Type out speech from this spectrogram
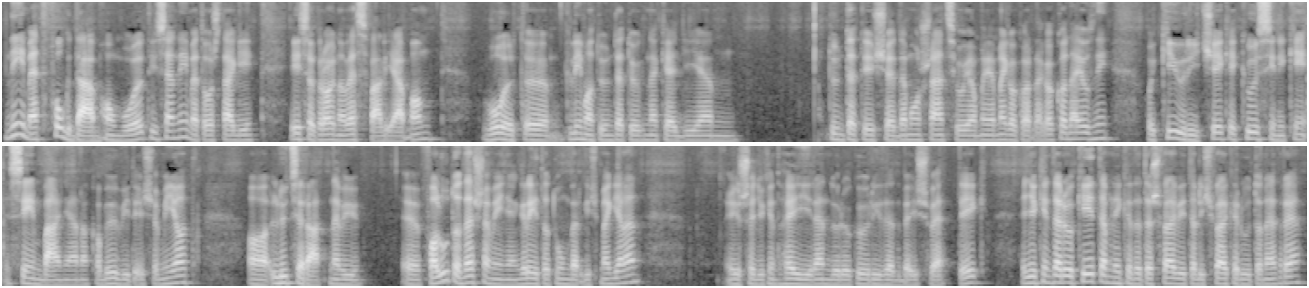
német fogdában volt, hiszen németországi Észak-Rajna-Veszfáliában volt klimatüntetőknek egy ilyen tüntetése, demonstrációja, amelyen meg akarták akadályozni, hogy kiürítsék egy külszíni szénbányának a bővítése miatt a Lücerát nevű falut. Az eseményen Greta Thunberg is megjelent, és egyébként a helyi rendőrök őrizetbe is vették. Egyébként erről két emlékezetes felvétel is felkerült a netre.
